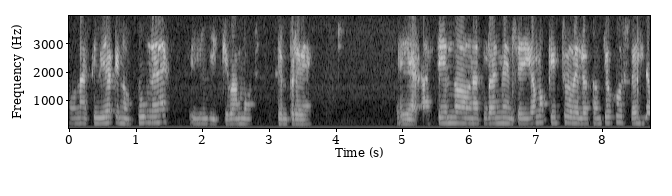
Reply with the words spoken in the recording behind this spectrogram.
una actividad que nos une y, que vamos siempre eh, haciendo naturalmente. Digamos que esto de los anteojos es lo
